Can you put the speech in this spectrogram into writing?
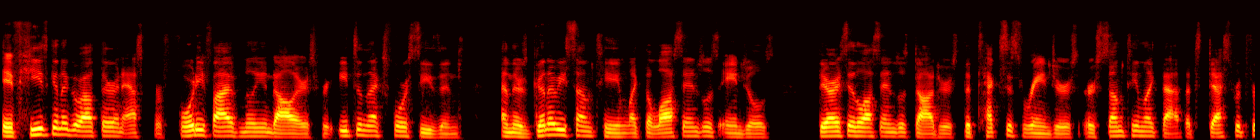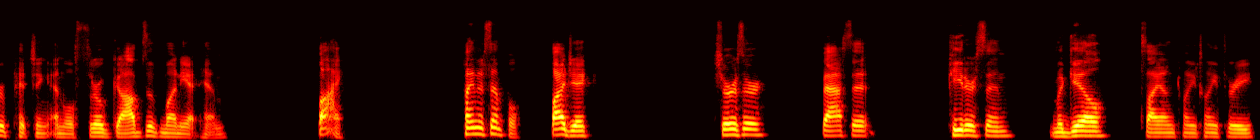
if he's gonna go out there and ask for 45 million dollars for each of the next four seasons, and there's gonna be some team like the Los Angeles Angels dare I say the Los Angeles Dodgers, the Texas Rangers, or some team like that that's desperate for pitching and will throw gobs of money at him, Bye. Plain and simple. Bye, Jake. Scherzer, Bassitt, Peterson, Megill, Cy Young 2023,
